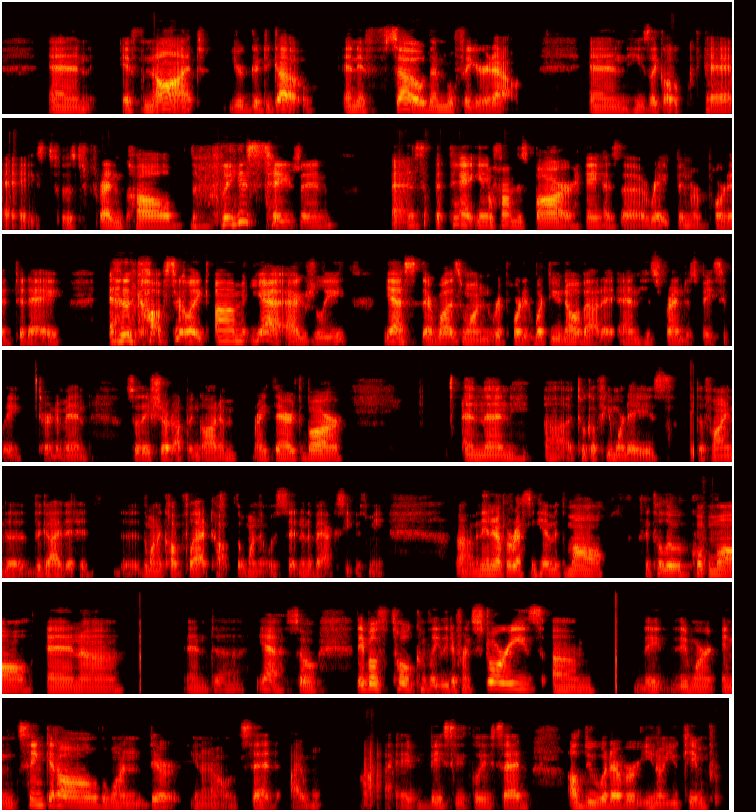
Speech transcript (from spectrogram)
and if not, you're good to go. And if so, then we'll figure it out. And he's like, okay. So his friend called the police station and said, hey, you know, from this bar, hey, has a rape been reported today? And the cops are like, um, yeah, actually, yes, there was one reported. What do you know about it? And his friend just basically turned him in. So they showed up and got him right there at the bar. And then uh, it took a few more days to find the the guy that had the, the one I called Flat Top, the one that was sitting in the back seat with me. Um, and they ended up arresting him at the mall, at the local mall, and uh, and uh, yeah, so they both told completely different stories. Um, they they weren't in sync at all. The one there, you know, said I I basically said I'll do whatever you know you came for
